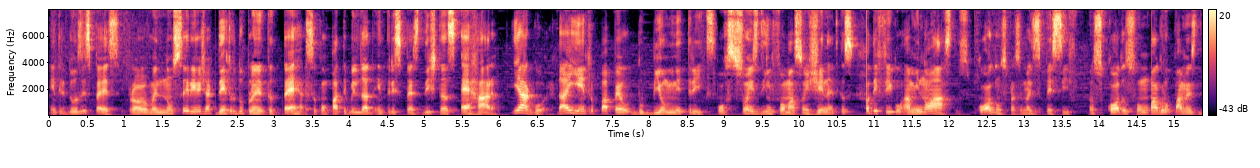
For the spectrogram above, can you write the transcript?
entre duas espécies. Provavelmente não seria, já que dentro do planeta Terra, essa compatibilidade entre espécies distantes é rara. E agora? Daí entra o papel do Biominitrix. Porções de informações genéticas codificam aminoácidos, códons para ser mais específico. Os códons são agrupamentos de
